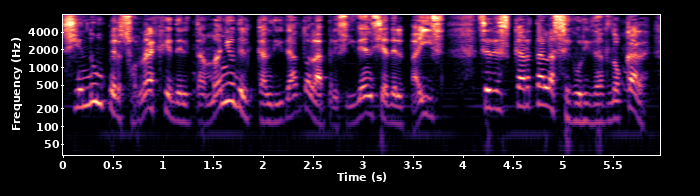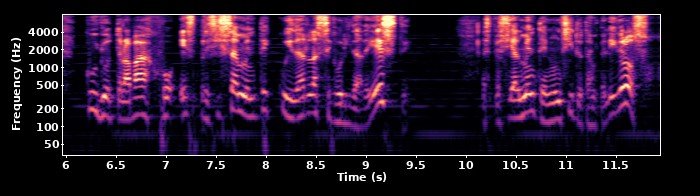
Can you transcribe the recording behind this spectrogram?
siendo un personaje del tamaño del candidato a la presidencia del país, se descarta la seguridad local, cuyo trabajo es precisamente cuidar la seguridad de este, especialmente en un sitio tan peligroso?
